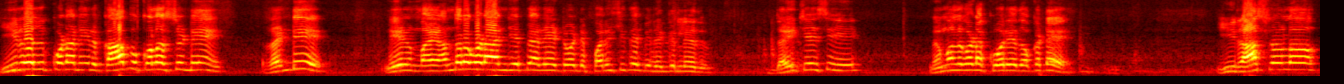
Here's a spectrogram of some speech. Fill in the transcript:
ఈ కూడా నేను కాపు కులస్తుడిని రండి నేను మా అందరూ కూడా అని చెప్పి అనేటువంటి పరిస్థితి మీ దగ్గర లేదు. దయచేసి మిమ్మల్ని కూడా కోరేది ఒకటే. ఈ రాష్ట్రంలో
